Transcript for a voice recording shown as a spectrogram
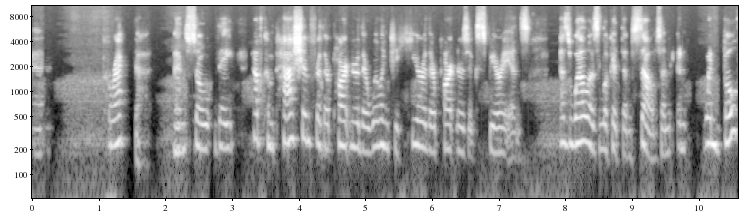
and correct that. Mm-hmm. And so they have compassion for their partner. They're willing to hear their partner's experience as well as look at themselves. And, and when both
